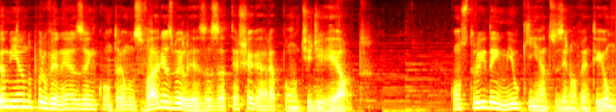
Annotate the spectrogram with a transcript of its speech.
Caminhando por Veneza, encontramos várias belezas até chegar à Ponte de Rialto. Construída em 1591,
